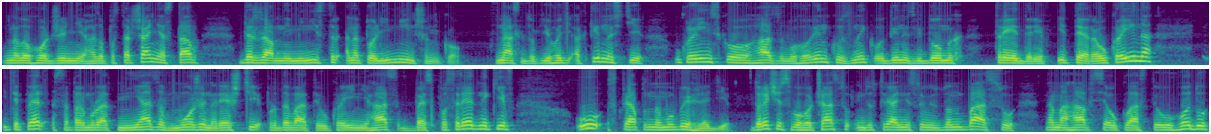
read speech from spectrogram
у налагодженні газопостачання став державний міністр Анатолій Мінченко. Внаслідок його активності українського газового ринку зник один із відомих трейдерів Ітера Україна. І тепер Сапармурат Ніязов може нарешті продавати Україні газ без посередників у скрапленому вигляді. До речі, свого часу індустріальний союз Донбасу намагався укласти угоду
